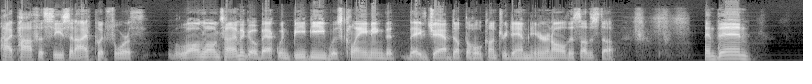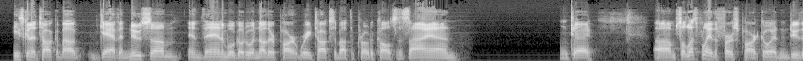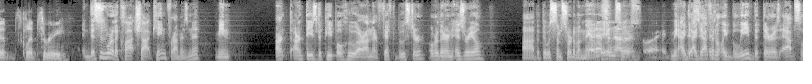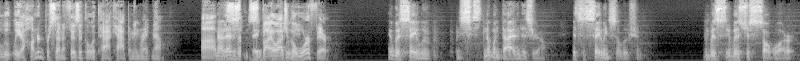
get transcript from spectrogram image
hypotheses that I've put forth long, long time ago, back when Bibi was claiming that they've jabbed up the whole country damn near and all this other stuff. And then he's going to talk about Gavin Newsom, and then we'll go to another part where he talks about the protocols of Zion. Okay. Um, so let's play the first part. Go ahead and do the clip three. This is where the clot shot came from, isn't it? I mean, aren't aren't these the people who are on their fifth booster over there in Israel? Uh, that there was some sort of a mandate. Yeah, that's another so, story. I mean, I, I definitely believe that there is absolutely hundred percent a physical attack happening right now. Uh, no, this is, this is biological warfare. It was saline. No one died in Israel. It's a saline solution. It was it was just salt water.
